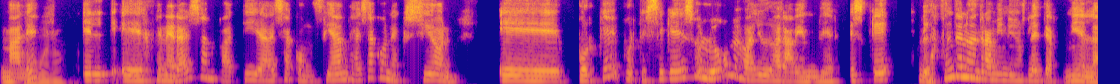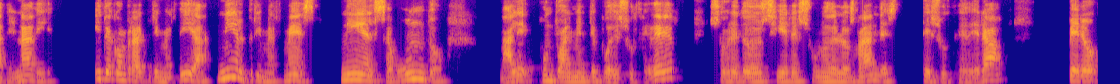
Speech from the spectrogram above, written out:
¿Vale? El eh, generar esa empatía, esa confianza, esa conexión. Eh, ¿Por qué? Porque sé que eso luego me va a ayudar a vender. Es que la gente no entra a mi newsletter ni en la de nadie y te compra el primer día, ni el primer mes, ni el segundo. ¿Vale? Puntualmente puede suceder, sobre todo si eres uno de los grandes, te sucederá. Pero,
